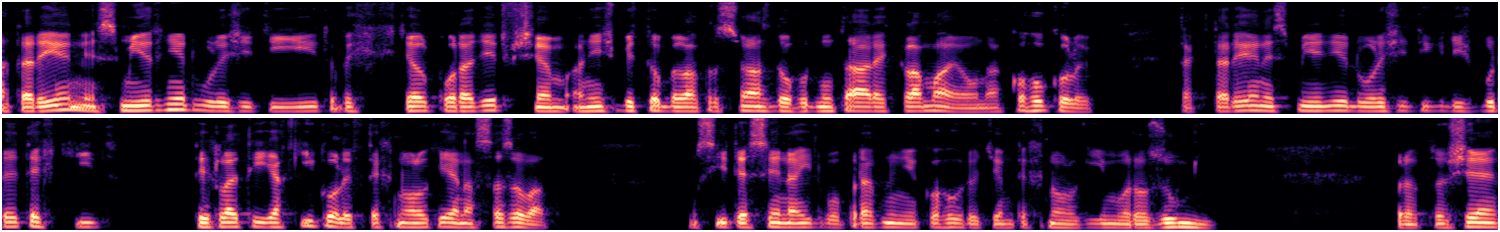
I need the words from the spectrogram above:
A tady je nesmírně důležitý, to bych chtěl poradit všem, aniž by to byla prosím vás dohodnutá reklama jo, na kohokoliv. Tak tady je nesmírně důležitý, když budete chtít tyhle ty jakýkoliv technologie nasazovat. Musíte si najít opravdu někoho, kdo těm technologiím rozumí. Protože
